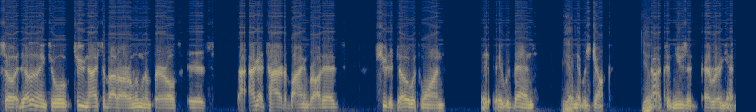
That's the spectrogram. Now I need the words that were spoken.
So the other thing too, too nice about our aluminum ferrules is I got tired of buying broadheads, shoot a doe with one, it, it would bend, yep. and it was junk. Yep. You know, I couldn't use it ever again.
